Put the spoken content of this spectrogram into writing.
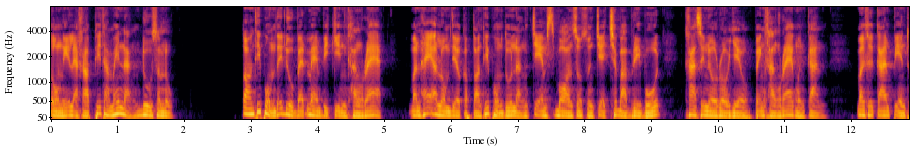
ตรงนี้แหละครับที่ทำให้หนังดูสนุก ตอนที่ผมได้ดู Batman Begins ครั้งแรก มันให้อารมณ์เดียวกับตอนที่ผมดูหนังเจมส์บอนด์007 ฉบับ reboot Casino Royale เป็นครั้งแรกเหมือนกัน มันคือการเปลี่ยนโท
